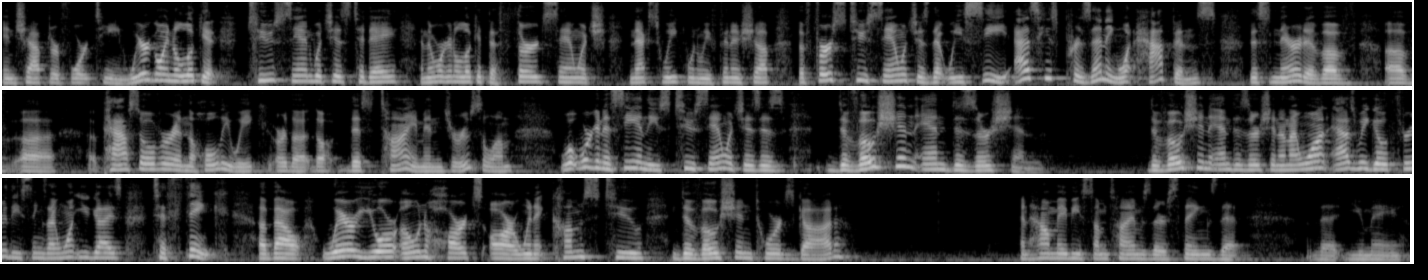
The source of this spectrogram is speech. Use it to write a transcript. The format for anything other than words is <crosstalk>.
in chapter 14. We're going to look at two sandwiches today, and then we're going to look at the third sandwich next week when we finish up. The first two sandwiches that we see as he's presenting what happens, this narrative of, of uh, Passover and the Holy Week, or the, the, this time in Jerusalem, what we're going to see in these two sandwiches is devotion and desertion devotion and desertion. And I want, as we go through these things, I want you guys to think about where your own hearts are when it comes to devotion towards God and how maybe sometimes there's things that that you may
